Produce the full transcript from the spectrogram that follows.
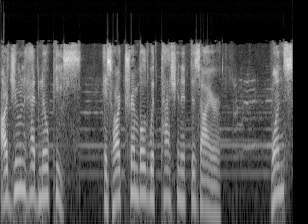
Arjun had no peace. His heart trembled with passionate desire. Once,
